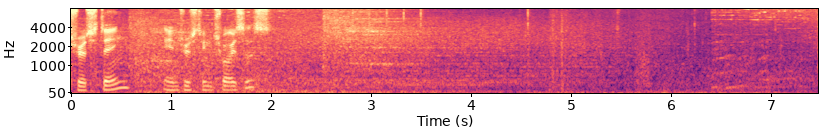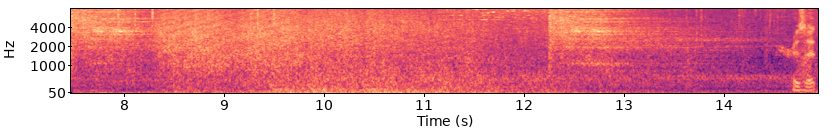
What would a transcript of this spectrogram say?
Interesting. Interesting choices. Where is it?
